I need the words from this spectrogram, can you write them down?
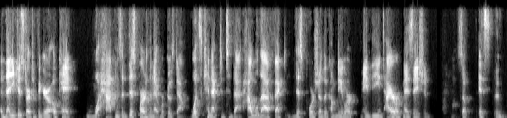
And then you can start to figure out, okay, what happens if this part of the network goes down? What's connected to that? How will that affect this portion of the company or maybe the entire organization? So it's and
